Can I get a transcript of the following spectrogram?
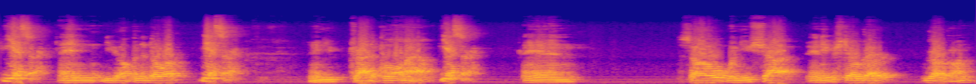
Yes, sir. and you opened the door Yes, sir. and you tried to pull him out. Yes, sir. And so when you shot, and he was still gur- gurgling,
